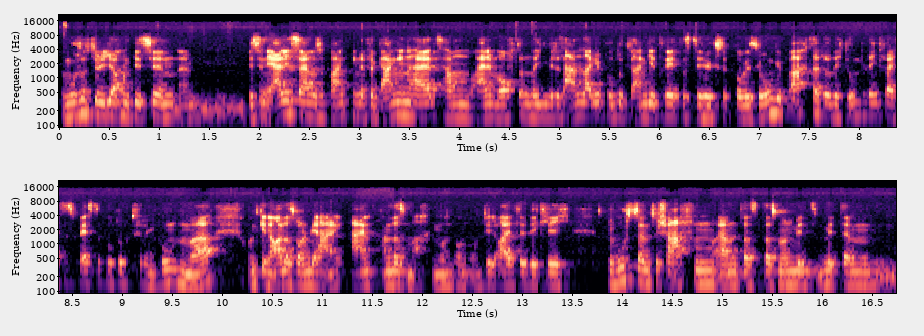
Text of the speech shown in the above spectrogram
man muss natürlich auch ein bisschen, ein bisschen ehrlich sein. Also Banken in der Vergangenheit haben einem oft dann irgendwie das Anlageprodukt angedreht, das die höchste Provision gebracht hat und nicht unbedingt vielleicht das beste Produkt für den Kunden war. Und genau das wollen wir anders machen und, und, und die Leute wirklich das Bewusstsein zu schaffen, ähm, dass, dass man mit, mit dem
